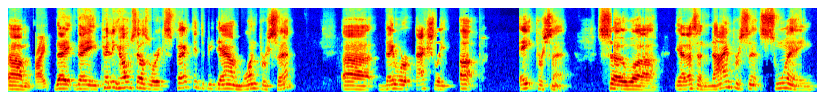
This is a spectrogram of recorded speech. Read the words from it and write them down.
Um, right. They they pending home sales were expected to be down one percent. Uh, they were actually up eight percent. So uh, yeah, that's a nine percent swing,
